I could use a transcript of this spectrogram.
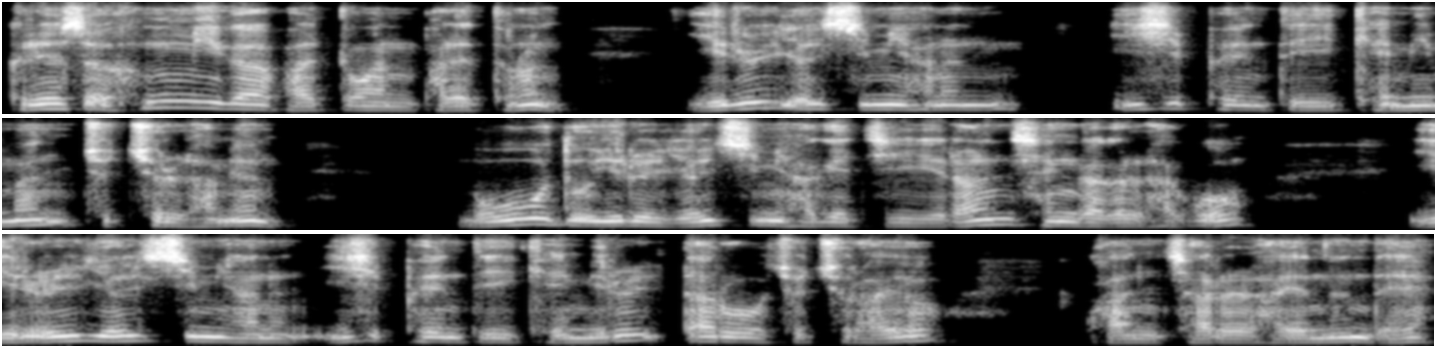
그래서 흥미가 발동한 파레토는 일을 열심히 하는 20%의 개미만 추출하면 모두 일을 열심히 하겠지라는 생각을 하고 일을 열심히 하는 20%의 개미를 따로 추출하여 관찰을 하였는데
